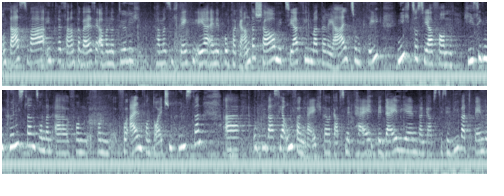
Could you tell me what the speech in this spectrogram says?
Und das war interessanterweise aber natürlich kann man sich denken, eher eine Propagandaschau mit sehr viel Material zum Krieg, nicht so sehr von hiesigen Künstlern, sondern äh, von, von, vor allem von deutschen Künstlern. Äh, und die war sehr umfangreich. Da gab es Medaillen, dann gab es diese Vivat-Bänder.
